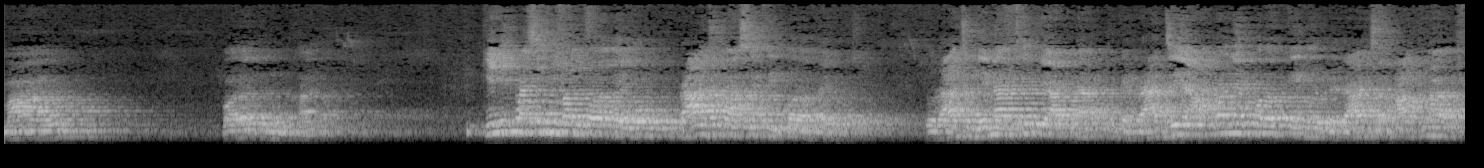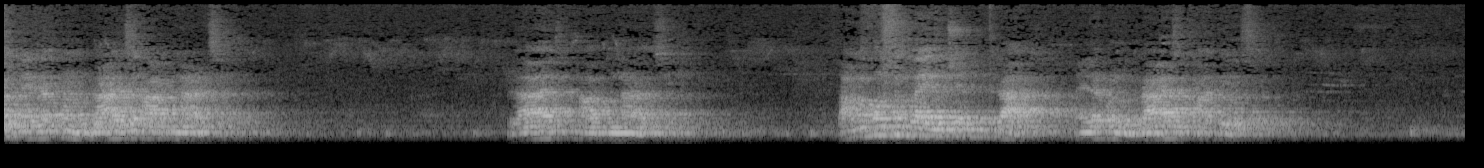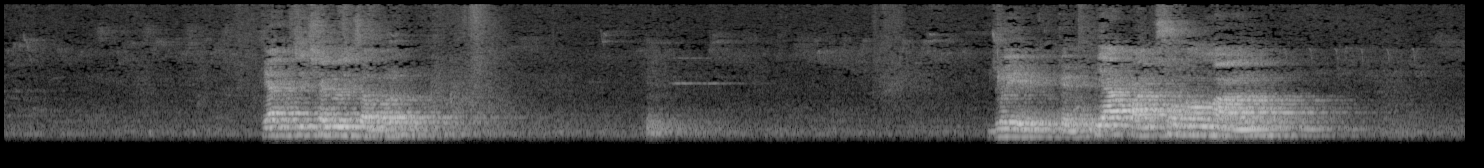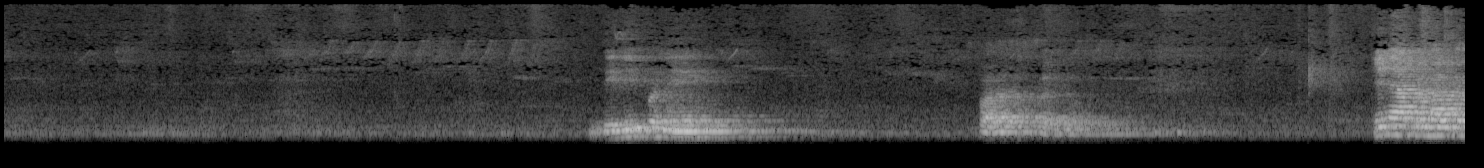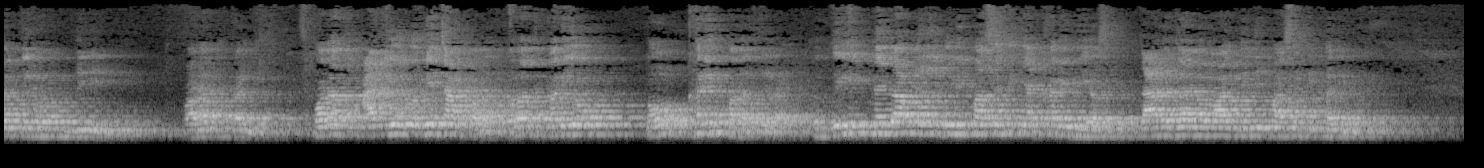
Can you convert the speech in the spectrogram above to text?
માલ પરતનું ખાતું કેની પાસેથી માલ પરત આવ્યો રાજ પાસેથી પરત આવ્યો છે તો રાજ લેનાર છે કે આપનાર તો કે રાજે આપણને પરત કર્યો એટલે રાજ આપનાર છે એટલે લખવાનું રાજ આપનાર છે રાજ આપનાર છે આમાં કોણ સંકળાયેલું છે રાજ એટલે લખવાનું રાજ ખાતે હશે ત્યાર પછી છેલ્લું એક્ઝામ્પલ જોઈએ કે રૂપિયા પાંચસો નો માલ દિલીપને જો આપણે એ દિલીપ પાસેથી ક્યાંક ખરીદી હશે ચાર હજારનો માલ દિલીપ પાસેથી ખરીદ્યો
